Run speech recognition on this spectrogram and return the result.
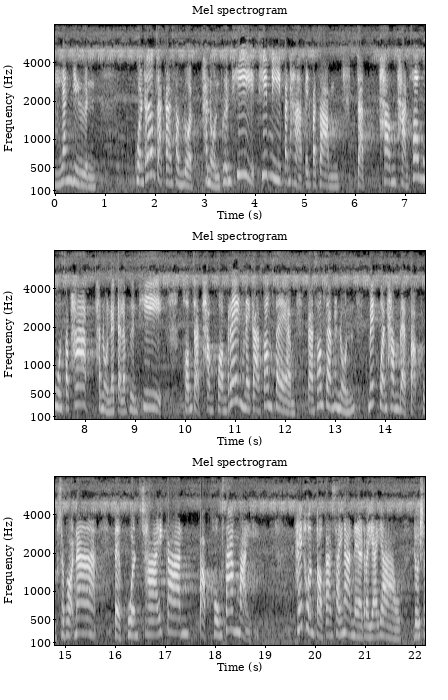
นี้ยั่งยืน ควรเริ่มจากการสำรวจถนนพื้นที่ที่มีปัญหาเป็นประจำ จัดทำฐานข้อมูลสภาพถนนในแต่ละพื้นที่ พร้อมจัดทำความเร่งในการซ่อมแซม การซ่อมแซมถนนไม่ควรทำแบบปรับปรุงเฉพาะหน้า แต่ควรใช้การปรับโครงสร้างใหม่ ให้ทนต่อการใช้งานในระยะยาว โดยเฉ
